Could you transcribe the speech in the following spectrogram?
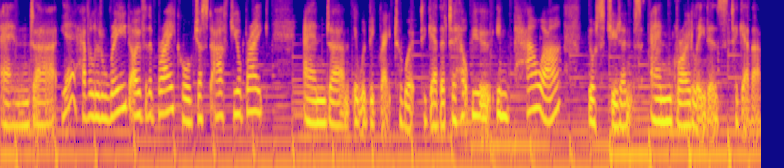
and uh, yeah, have a little read over the break or just after your break. And um, it would be great to work together to help you empower your students and grow leaders together.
